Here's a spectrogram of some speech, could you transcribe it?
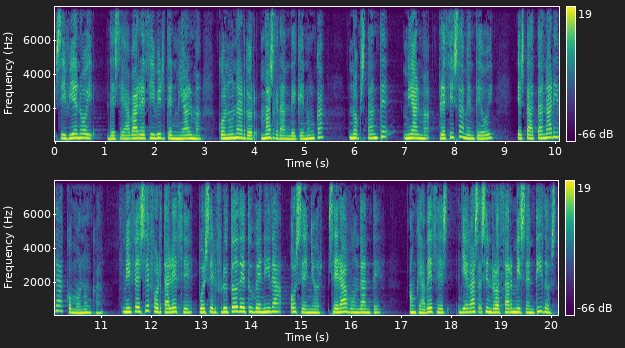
si bien hoy deseaba recibirte en mi alma con un ardor más grande que nunca, no obstante, mi alma, precisamente hoy, está tan árida como nunca. Mi fe se fortalece, pues el fruto de tu venida, oh Señor, será abundante, aunque a veces llegas sin rozar mis sentidos,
